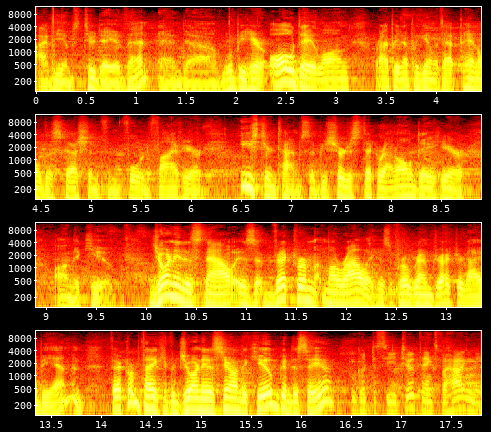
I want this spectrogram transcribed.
IBM's two-day event, and uh, we'll be here all day long, wrapping up again with that panel discussion from four to five here, Eastern time, so be sure to stick around all day here on theCUBE. Joining us now is Vikram Murali, who's a Program Director at IBM. And Vikram, thank you for joining us here on theCUBE, good to see you. Good to see you too, thanks for having me.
